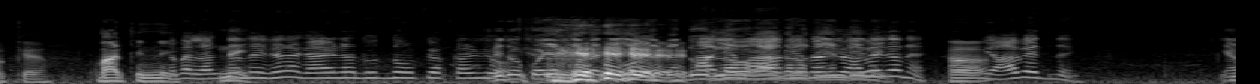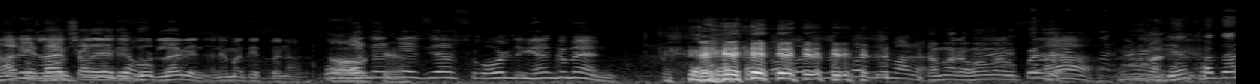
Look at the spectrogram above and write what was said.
ઓકે. બહારથી નહીં. તમે લંડન છે ને ગાયના દૂધનો ઉપયોગ કરજો. બીજું કોઈ દૂધ લાવો આ કરો તો આવે છે ને એ આવે જ નહીં. મારી લોકો life ગૌશાળાએથી દૂધ લાવીને અને એમાંથી જ બનાવે. Okay. 100 years તમારા હોવર ઉપર છે? હા. તો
